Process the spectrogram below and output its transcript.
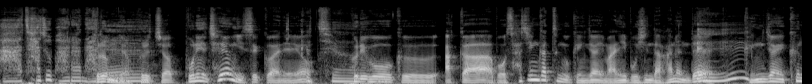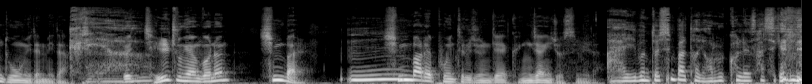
아, 자주 봐라, 나를. 그럼요. 그렇죠. 본인 체형이 있을 거 아니에요. 그렇죠. 리고 그 아까 뭐 사진 같은 거 굉장히 많이 보신다 하는데 네. 굉장히 큰 도움이 됩니다. 그래요. 그 제일 중요한 거는 신발. 음. 신발에 포인트를 주는 게 굉장히 좋습니다. 아, 이분 또 신발 더 여러 컬레 사시겠네.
